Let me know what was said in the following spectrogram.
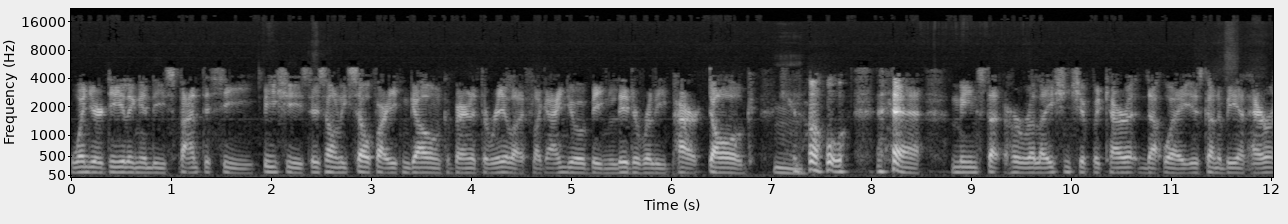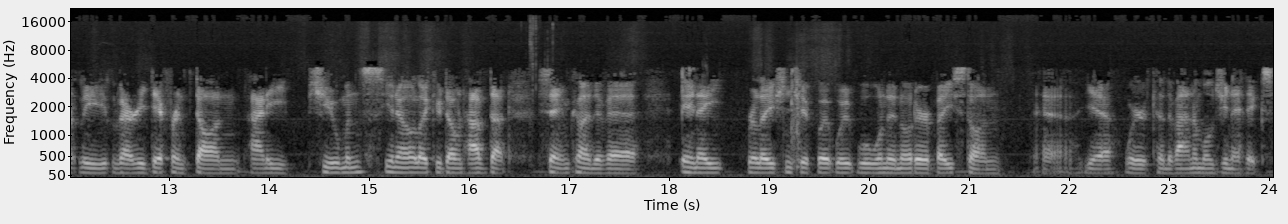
when you're dealing in these fantasy species, there's only so far you can go in comparing it to real life. Like Angua being literally part dog, mm. you know, means that her relationship with Carrot in that way is going to be inherently very different than any humans, you know, like who don't have that same kind of uh, innate relationship with, with, with one another based on uh, yeah, weird kind of animal genetics.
